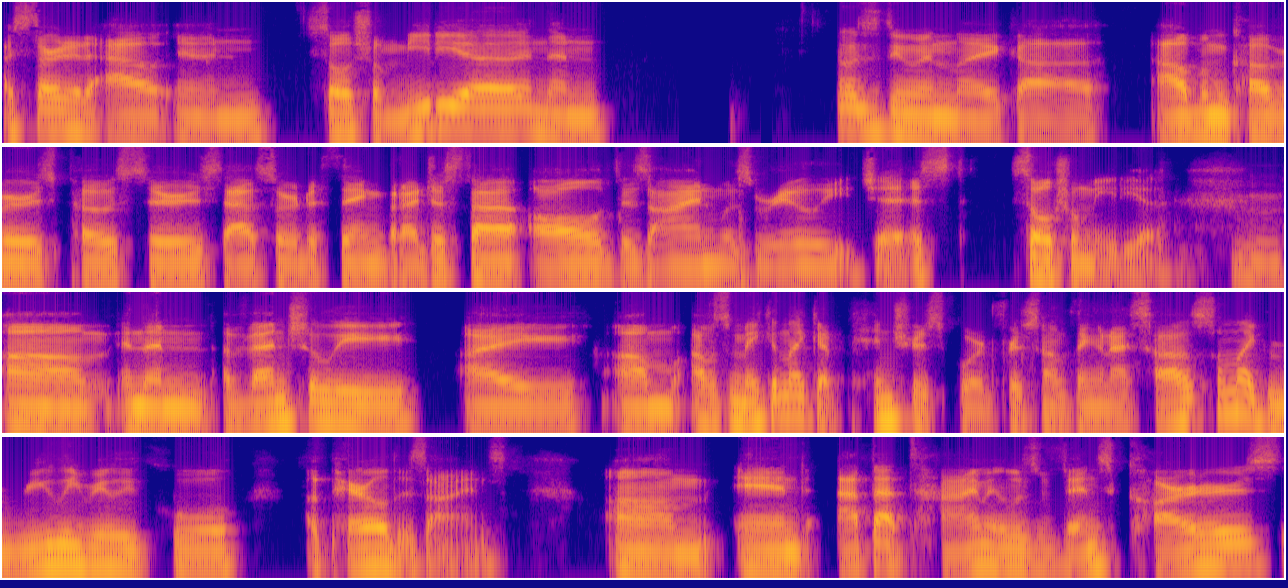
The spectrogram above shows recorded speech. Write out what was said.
I started out in social media and then I was doing like uh album covers, posters, that sort of thing. But I just thought all design was really just social media. Mm-hmm. Um, and then eventually I um I was making like a Pinterest board for something and I saw some like really, really cool apparel designs. Um, and at that time it was Vince Carter's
